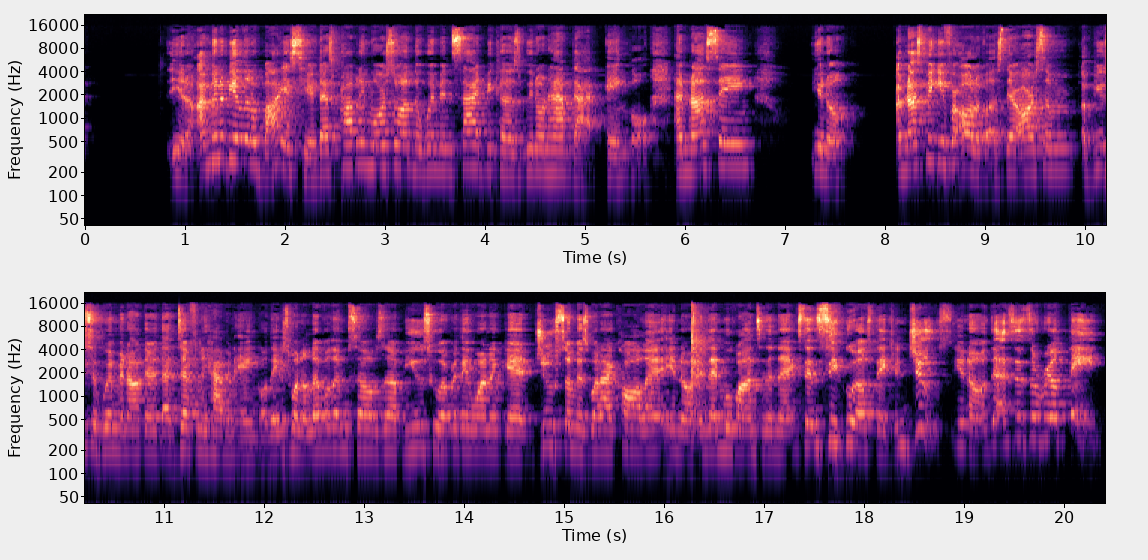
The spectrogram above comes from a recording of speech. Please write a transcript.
you know, I'm going to be a little biased here. That's probably more so on the women's side because we don't have that angle. I'm not saying, you know, I'm not speaking for all of us. There are some abusive women out there that definitely have an angle. They just want to level themselves up, use whoever they want to get, juice them is what I call it, you know, and then move on to the next and see who else they can juice. You know, that's just a real thing.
